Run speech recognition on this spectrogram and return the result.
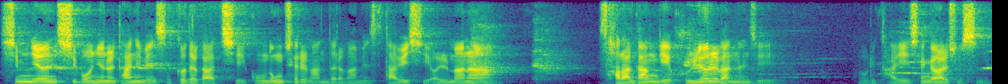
10년, 15년을 다니면서 그들 같이 공동체를 만들어가면서 다윗이 얼마나 사랑 관계에 훈련을 받는지 우리 가히 생각할 수 있습니다.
